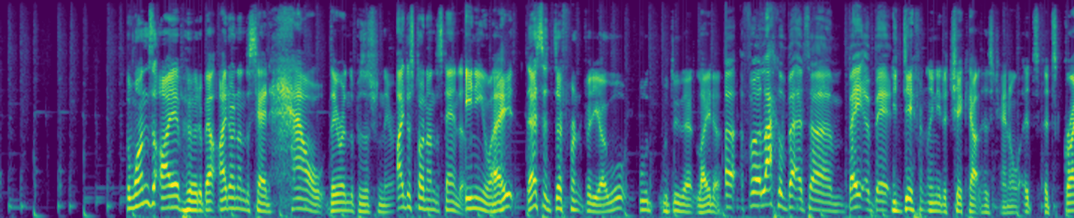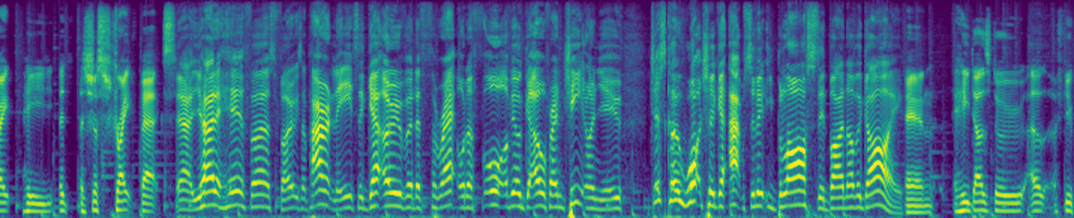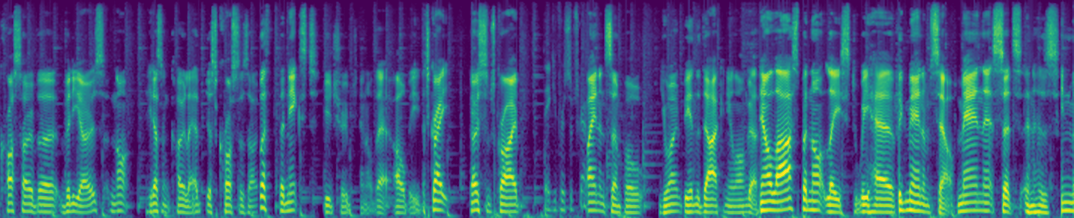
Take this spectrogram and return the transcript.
the ones I have heard about, I don't understand how they're in the position they're. I just don't understand it. Anyway, that's a different video. We'll we'll, we'll do that later. Uh, for lack of better term, beta bit. You definitely need to check out his channel. It's it's great. He it, it's just straight facts. Yeah, you heard it here first, folks. Apparently, to get over the threat or the thought of your girlfriend cheating on you, just go watch her get absolutely blasted by another guy. And he does do a, a, few crossover videos. Not he doesn't collab, just crosses over with the next YouTube channel that I'll be. It's great. Go subscribe. Thank you for subscribing. Plain and simple. You won't be in the dark any longer. Now, last but not least, we have Big Man himself. Man that sits in his $10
